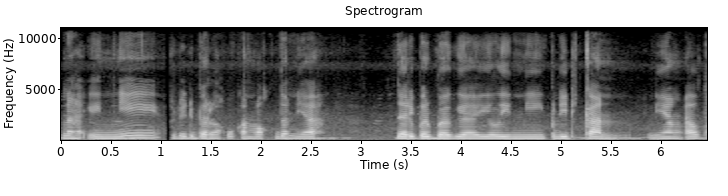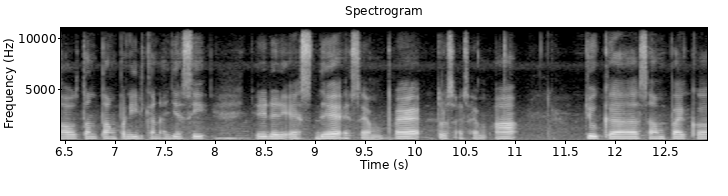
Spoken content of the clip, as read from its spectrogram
Nah ini sudah diberlakukan lockdown ya Dari berbagai lini pendidikan. Yang El tahu tentang pendidikan aja sih. Jadi dari SD, SMP, terus SMA juga sampai ke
